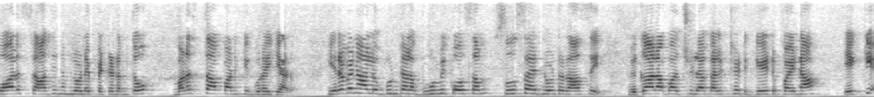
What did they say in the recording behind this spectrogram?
ఫారెస్ట్ ఆధీనంలోనే పెట్టడంతో మనస్తాపానికి గురయ్యాడు. ఇరవై నాలుగు గుంటల భూమి కోసం సూసైడ్ నోటు రాసి వికారాబాద్ జిల్లా కలెక్టరేట్ గేటు పైన ఎక్కి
